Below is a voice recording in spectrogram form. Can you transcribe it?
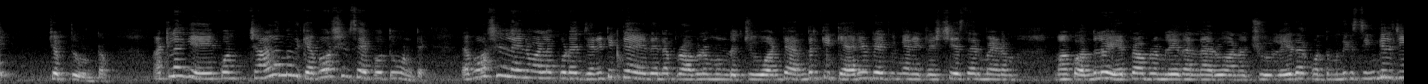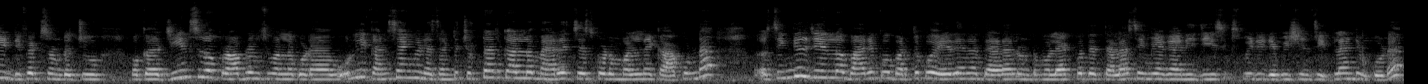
చెప్తూ ఉంటాం. అట్లాగే కొంత చాలామందికి అబార్షన్స్ అయిపోతూ ఉంటాయి. అబార్షన్ లేని వాళ్ళకి కూడా జెనెటిక్గా ఏదైనా ప్రాబ్లం ఉండొచ్చు అంటే అందరికీ క్యారియోటైపింగ్ అనే టెస్ట్ చేశారు మేడం. మాకు అందులో ఏ ప్రాబ్లం లేదన్నారు అనొచ్చు. లేదా కొంతమందికి సింగిల్ జీన్ డిఫెక్ట్స్ ఉండొచ్చు. ఒక జీన్స్లో ప్రాబ్లమ్స్ వల్ల కూడా ఓన్లీ కన్సాంగ్వినస్ అంటే చుట్టారికాల్లో మ్యారేజ్ చేసుకోవడం వల్లనే కాకుండా సింగిల్ జీన్లో భార్యకో భర్తకో ఏదైనా తేడాలు ఉండటమో లేకపోతే తెలాసీమియా కానీ జీ సిక్స్ పీడీ డెఫిషియన్సీ ఇట్లాంటివి కూడా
